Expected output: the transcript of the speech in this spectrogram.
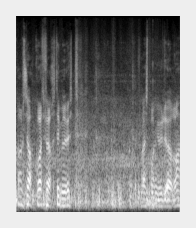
kanskje akkurat 40 minutter før jeg sprang ut døra.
